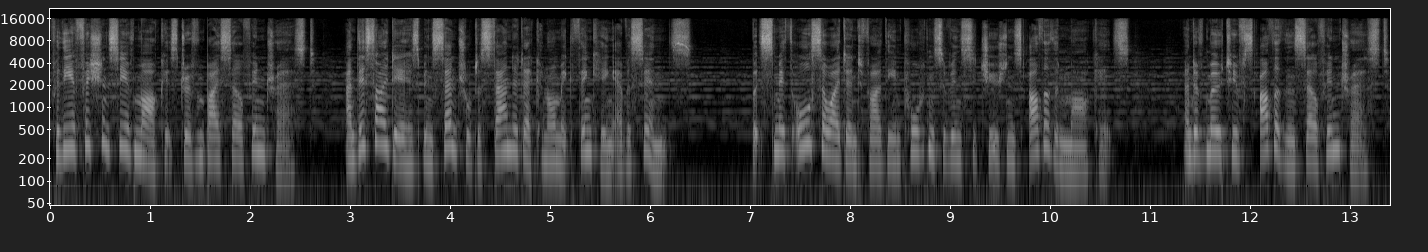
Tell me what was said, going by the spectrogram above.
for the efficiency of markets driven by self interest, and this idea has been central to standard economic thinking ever since. But Smith also identified the importance of institutions other than markets and of motives other than self interest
